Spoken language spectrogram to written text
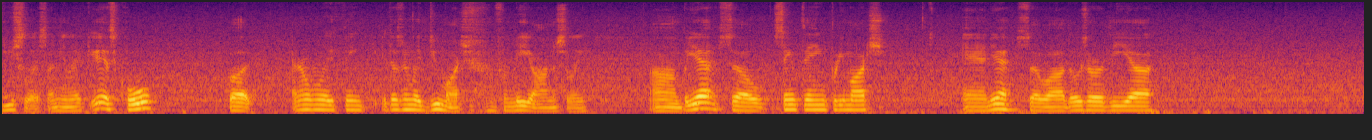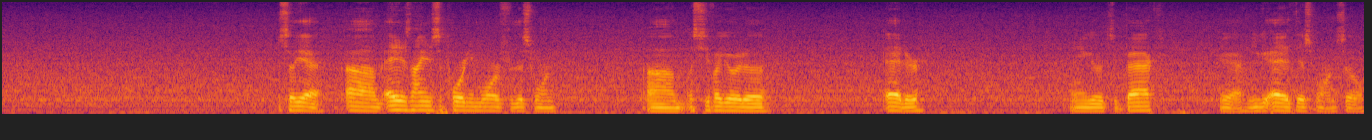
useless. I mean like yeah, it's cool but I don't really think it doesn't really do much for me honestly um, but yeah, so same thing pretty much. And yeah, so uh, those are the... Uh, so yeah, um, is not even support anymore for this one. Um, let's see if I go to editor. And you go to back. Yeah, you can edit this one, so...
